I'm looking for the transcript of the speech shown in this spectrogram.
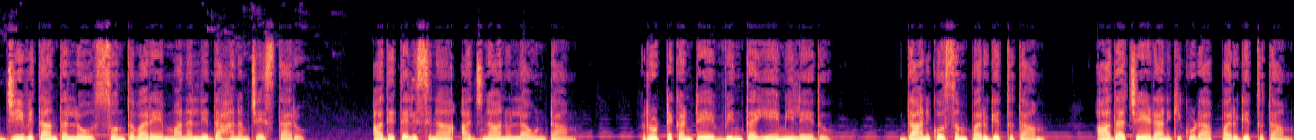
జీవితాంతంలో సొంతవారే మనల్ని దహనం చేస్తారు. అది తెలిసినా అజ్ఞానుల్లా ఉంటాం. రొట్టెకంటే వింత ఏమీ లేదు. దానికోసం పరుగెత్తుతాం. ఆదా చేయడానికి కూడా పరుగెత్తుతాం.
